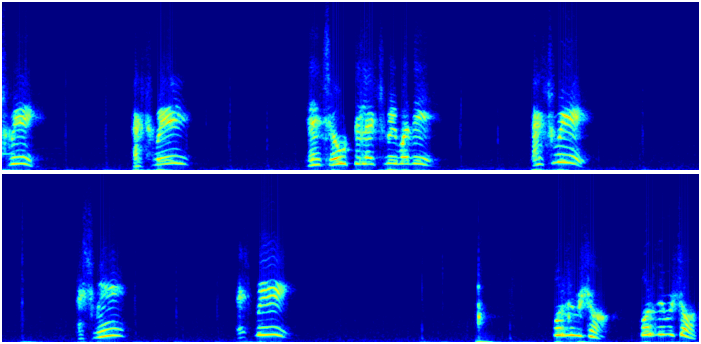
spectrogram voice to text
லக்ஷ்மி லக்ஷ்மி என் செவுட்டு லக்ஷ்மி பதி லக்ஷ்மி லக்ஷ்மி லக்ஷ்மி ஒரு நிமிஷம் ஒரு நிமிஷம்.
